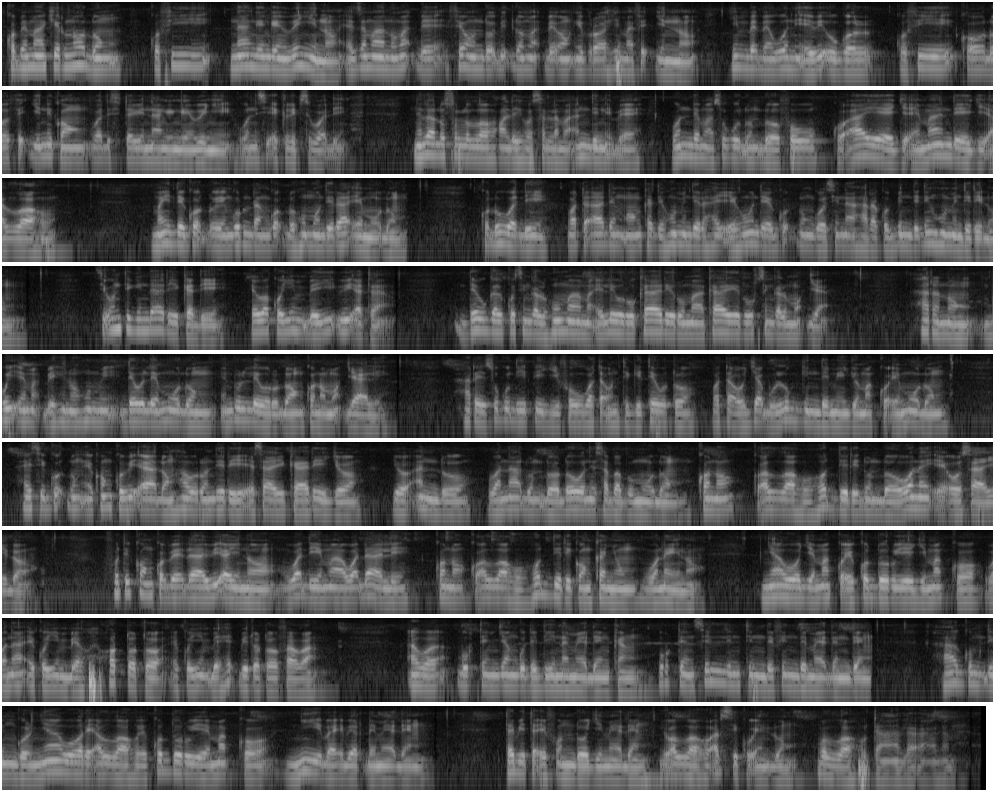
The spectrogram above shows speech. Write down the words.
ko ɓe makirno ɗum ko fi nange ngen weñino e zamanu maɓɓe fewndo ɓiɗɗo maɓɓe on ibrahima feƴƴinno. Yimɓe ɓe woni e wi'ugol ko fi ko oɗo feƴƴini kon waɗi si tawi nange ngen weñi woni si éclipse waɗi. Nelaɗo sallllahu alayhi wa sallam andini ɓe wondema sugu ɗum ɗo fof ko ayeje e mandeji allahu. Mayde goɗɗo e gurdal goɗɗo humodira e muɗum. ko ɗum waɗi wata aaden on kadi humidira hay e hunde e goɗɗum ngo sina hara ko bindi ɗin humidiri ɗum. Si on tigi ndaari kadi ewa ko yimɓe wi'ata dewgal kosingal humama e lewru kaariru ma kaariru singal moƴƴa. Hara noon buy e maɓɓe hino humi dewle muɗum e ndun lewru ɗon kono moƴƴaali. Haray suguɗi piiji fof wata on tigi tewto wata o jaɓu lugginde miijo makko e muɗum haysi goɗɗum e konko wi'a ɗon hawrodiri e sayi kaarijo yo anndu wona ɗum ɗo ɗo woni sababu muɗum. Kono ko allahu hoddiri ɗum ɗo wonay e o saayiɗo foti konko ɓeeɗa wi'ayno waɗi ma waɗali kono ko allahu hoddiri kon kañum wonayno ñawoje makko e koddoruyeji makko wona eko yimɓe hottoto eko yimɓe heɓɓitoto fawa. Awa ɓurten jangude diina meɗen kan ɓurten sellintinde finde meɗen nden. ha gomɗingol ñawore allahu e koddoruye makko ñiiɓa e ɓerɗe meɗen. Tabita e fondoji meɗen. Yo allahu arsiku en ɗum. Wallahu taala alam.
